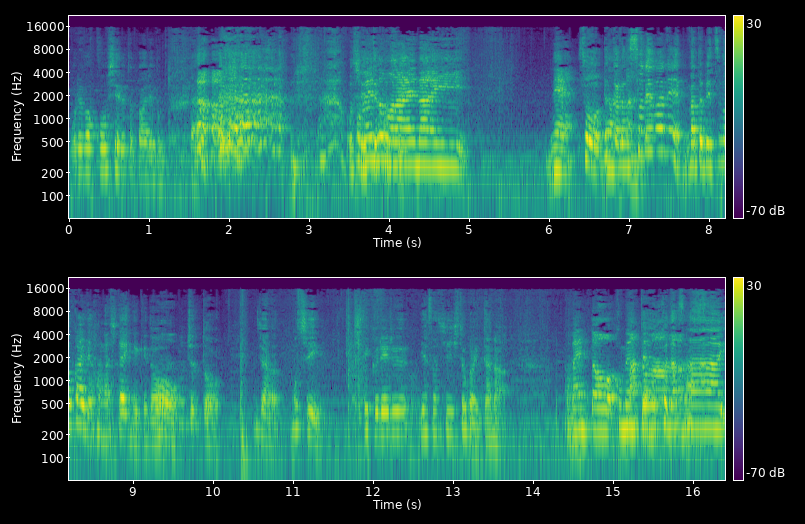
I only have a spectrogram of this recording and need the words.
俺はこうしてるとかあれば聞きたい コメントもらええない。ねそうだからそれはねまた別の回で話したいんだけどちょっとじゃあもし来てくれる優しい人がいたらコメントコメントをくだいさい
